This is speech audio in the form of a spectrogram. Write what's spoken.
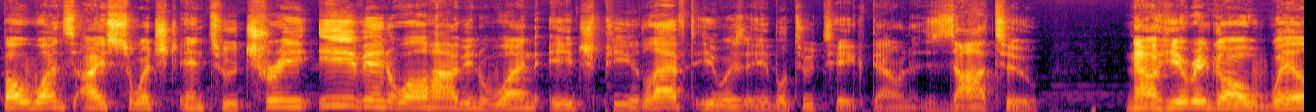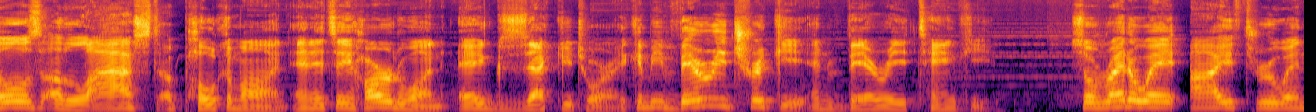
But once I switched into Tree, even while having 1 HP left, he was able to take down Xatu. Now here we go, Will's last Pokemon, and it's a hard one, Exeggutor. It can be very tricky and very tanky. So right away, I threw in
